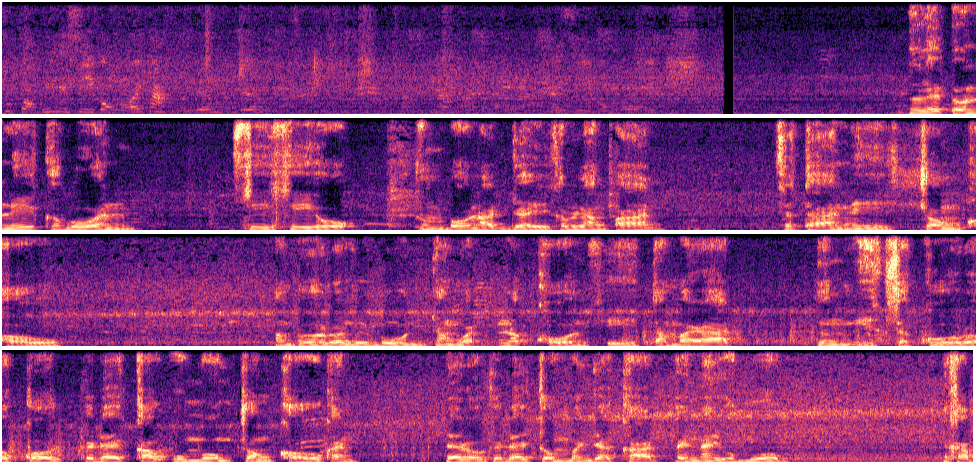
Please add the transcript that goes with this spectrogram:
ทุกกล่องพี่สี่กล่องร้อยค่ะ เหมือนเดิมเหมือนเดิมใช่สี่กล่องร้อยและตอนนี้ขบวน 446ชุมพรหัดใหญ่กำลังผ่าน สถานีช่องเขาอำเภอร่อนพิบูรณ์จังหวัดนครศรีธรรมราช ซึ่งอีกสักครู่เราก็จะได้เข้าอุโมงค์ช่องเขากัน และเราจะได้ชมบรรยากาศภายในอุโมงค์นะครับ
